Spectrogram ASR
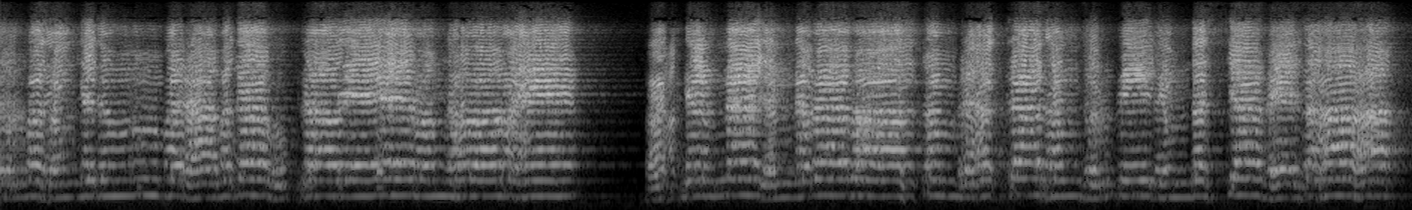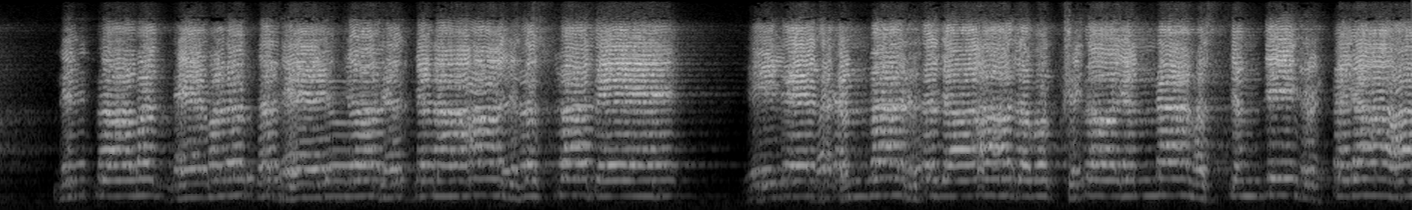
दुर्वसंयतुम् परामत उग्रादेवम् भवामहे अग्निर्न यन्नवास्त्वम् बृहद्रा सम् दुर्वीतिन्दस्य भेदः नित्तामग्नेमनुर्दधेजनायसस्वते ीते सकन्वा ऋतजातवक्षितो यन्नामस्यन्ति दृष्टयाः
